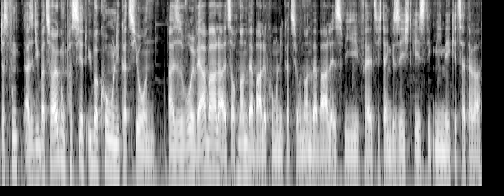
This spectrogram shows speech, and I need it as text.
Das funkt, also die Überzeugung passiert über Kommunikation. Also sowohl verbale als auch nonverbale Kommunikation. Nonverbal ist, wie verhält sich dein Gesicht, Gestik, Mimik etc.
